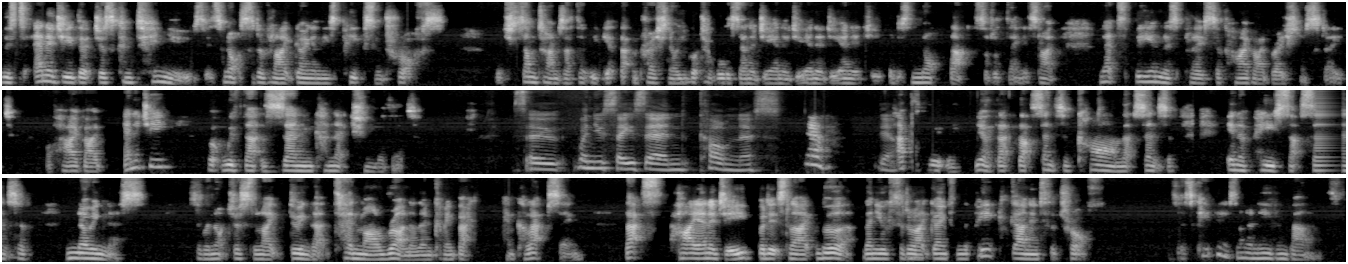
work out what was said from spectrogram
this energy that just continues. It's not sort of like going in these peaks and troughs which sometimes I think we get that impression, oh, you've got to have all this energy, energy, energy, energy, but it's not that sort of thing. It's like, let's be in this place of high vibrational state, of high vibe energy, but with that Zen connection with it. So when you say Zen, calmness. Yeah. Yeah. Absolutely. Yeah. That, that sense of calm, that sense of inner peace, that sense of knowingness. So we're not just like doing that 10 mile run and then coming back and collapsing that's high energy, but it's like, bleh. then you're sort of like going from the peak down into the trough. So it's keeping us on an even balance.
